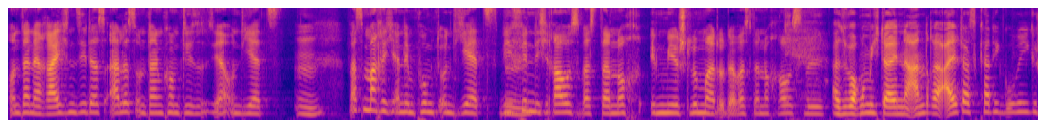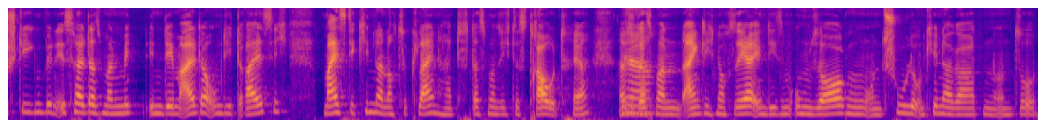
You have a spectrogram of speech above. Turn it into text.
und dann erreichen sie das alles und dann kommt dieses, ja und jetzt. Mhm. Was mache ich an dem Punkt und jetzt? Wie mhm. finde ich raus, was da noch in mir schlummert oder was da noch raus will? Also warum ich da in eine andere Alterskategorie gestiegen bin, ist halt, dass man mit in dem Alter um die 30 meist die Kinder noch zu klein hat, dass man sich das traut, ja. Also ja. dass man eigentlich noch sehr in diesem Umsorgen und Schule und Kindergarten und so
